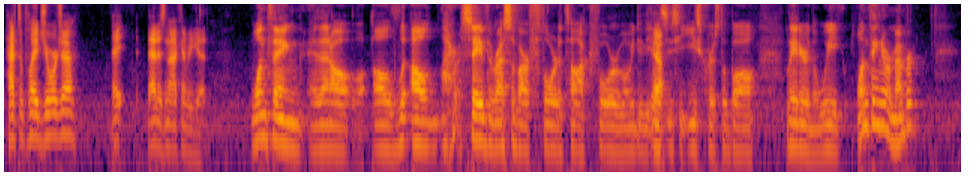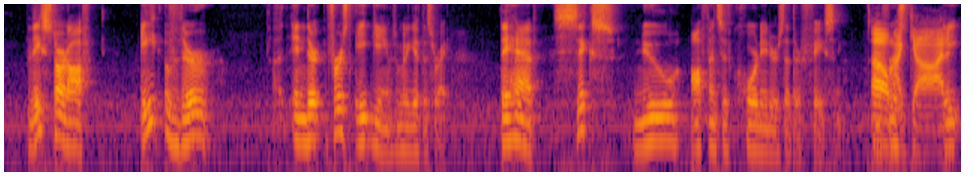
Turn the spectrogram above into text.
have to play Georgia, they, that is not going to be good one thing, and then I'll I'll I'll save the rest of our Florida talk for when we do the yeah. SEC East crystal ball later in the week. One thing to remember: they start off eight of their uh, in their first eight games. I'm going to get this right. They have six new offensive coordinators that they're facing. Oh my god! Eight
